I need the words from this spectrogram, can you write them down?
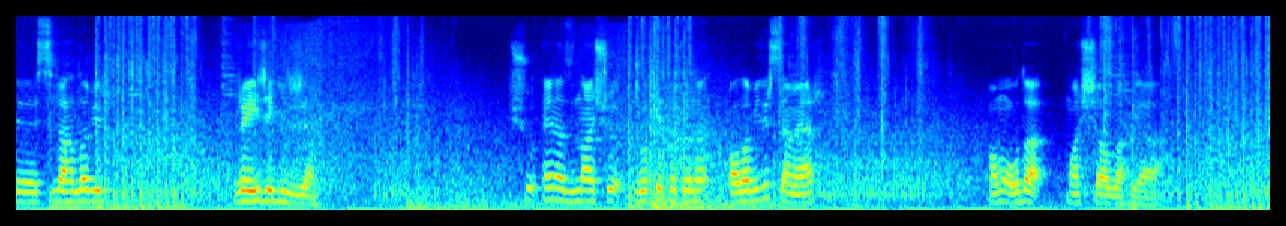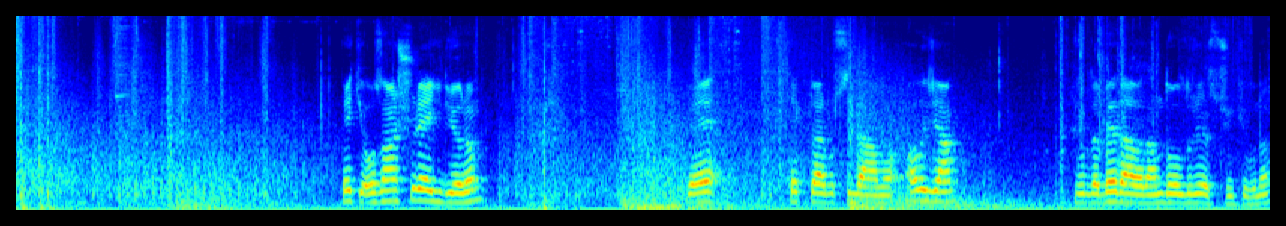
e, silahla bir rage'e gireceğim. Şu en azından şu roket atanı alabilirsem eğer. Ama o da maşallah ya. Peki o zaman şuraya gidiyorum. Ve tekrar bu silahımı alacağım. Burada bedavadan dolduruyoruz çünkü bunu.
